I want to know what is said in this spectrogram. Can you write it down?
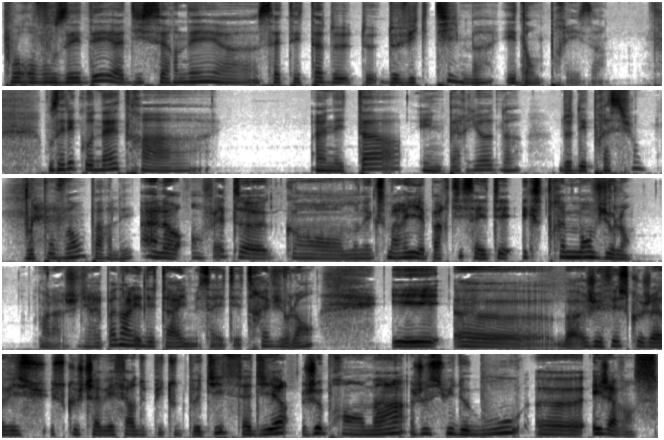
pour vous aider à discerner euh, cet état de, victime et d'emprise. Vous allez connaître un, un état et une période de dépression. Vous pouvez en parler? Alors, en fait, euh, quand mon ex-mari est parti, ça a été extrêmement violent. Voilà, je dirais pas dans les détails, mais ça a été très violent. Et euh, bah, j'ai fait ce que j'avais ce que je savais faire depuis toute petite, c'est-à-dire je prends en main, je suis debout euh, et j'avance.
